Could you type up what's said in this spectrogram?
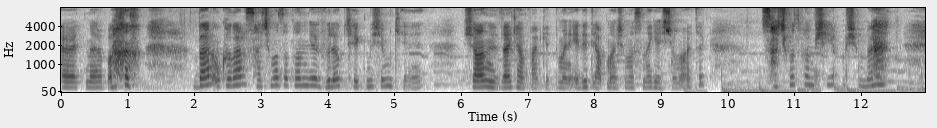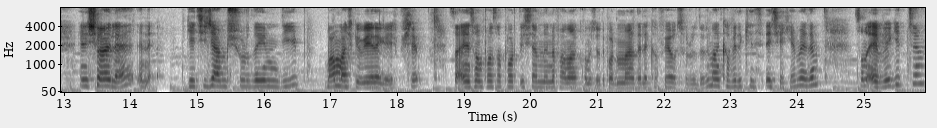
Evet merhaba. Ben o kadar saçma sapan bir vlog çekmişim ki şu an izlerken fark ettim. Hani edit yapma aşamasına geçeceğim artık. Saçma sapan bir şey yapmışım ben. Hani şöyle hani geçeceğim şuradayım deyip bambaşka bir yere geçmişim. Mesela en son pasaport işlemlerini falan konuşuyorduk. Orada neredeyse kafeye otururuz dedim. Ben kafede kesinlikle çekemedim. Sonra eve gittim.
